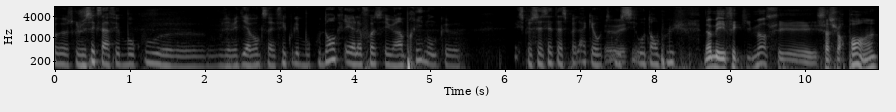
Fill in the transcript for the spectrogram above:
euh, parce que je sais que ça a fait beaucoup, euh, vous avez dit avant que ça avait fait couler beaucoup d'encre, et à la fois ça a eu un prix, donc euh, est-ce que c'est cet aspect-là qui a autant, Oui, oui. aussi, autant plu? Non, mais effectivement, c'est ça surprend. hein.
